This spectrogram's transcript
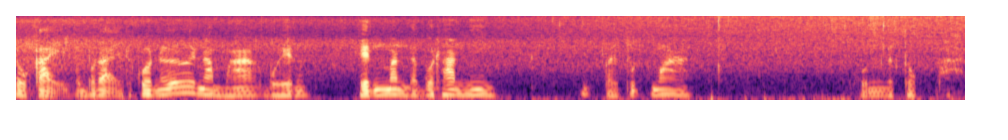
ตัวไก่กับบุไรทุกคนเอ้ยนำหาบุเห็น เห็นมันแต่บุท่านนี่ไปพุดมาฝนกระตกผ่าน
